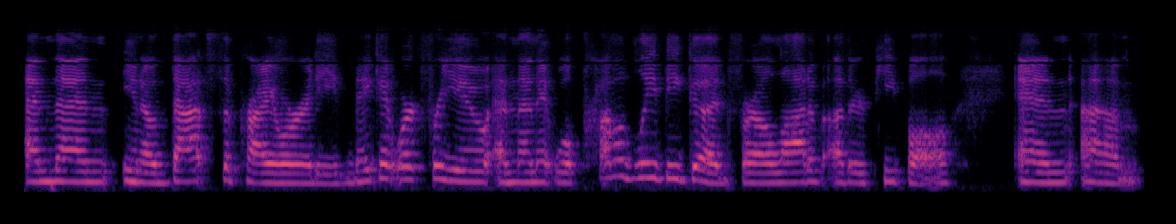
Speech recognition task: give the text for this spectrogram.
and then you know that's the priority. Make it work for you and then it will probably be good for a lot of other people. And um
